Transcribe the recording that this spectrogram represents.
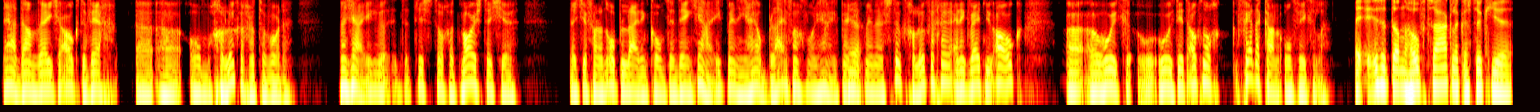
ja, dan weet je ook de weg uh, uh, om gelukkiger te worden. Want ja, ik, het is toch het mooiste dat je, dat je van een opleiding komt en denkt, ja, ik ben hier heel blij van geworden. Ja, ik ben, ja. ik ben een stuk gelukkiger en ik weet nu ook uh, hoe, ik, hoe ik dit ook nog verder kan ontwikkelen. Is het dan hoofdzakelijk een stukje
